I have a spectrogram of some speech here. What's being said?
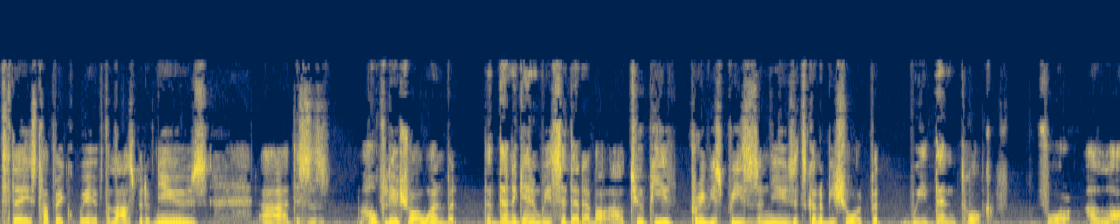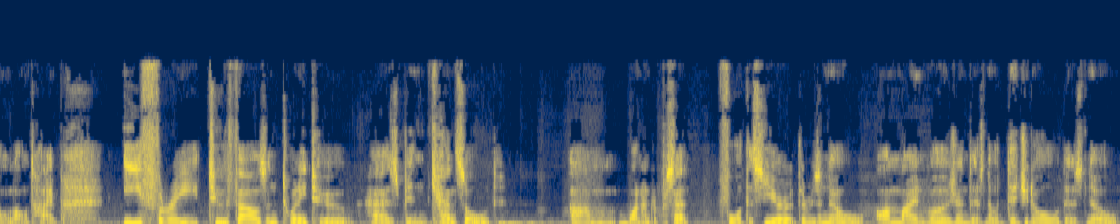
today's topic with the last bit of news. Uh, this is hopefully a short one, but then again, we said that about our two previous pieces of news. It's going to be short, but we then talk for a long, long time. E E3 2022 has been cancelled, um, 100% for this year. There is no online version. There's no digital. There's no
